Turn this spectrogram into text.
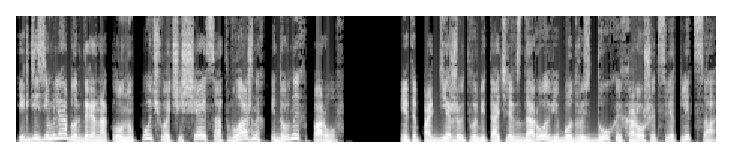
и где земля, благодаря наклону почвы, очищается от влажных и дурных паров. Это поддерживает в обитателях здоровье, бодрость духа и хороший цвет лица,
